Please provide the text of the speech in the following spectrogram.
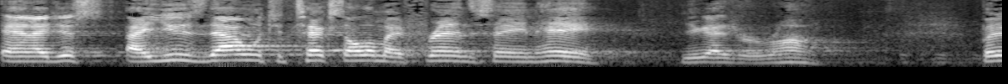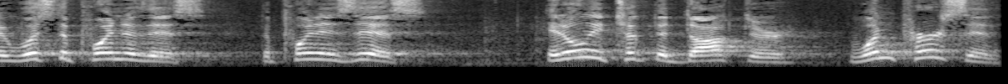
and I just I used that one to text all of my friends saying, "Hey, you guys were wrong." But what's the point of this? The point is this: It only took the doctor, one person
